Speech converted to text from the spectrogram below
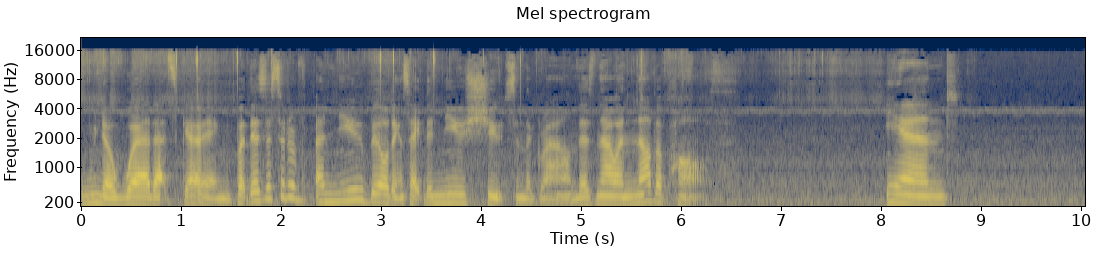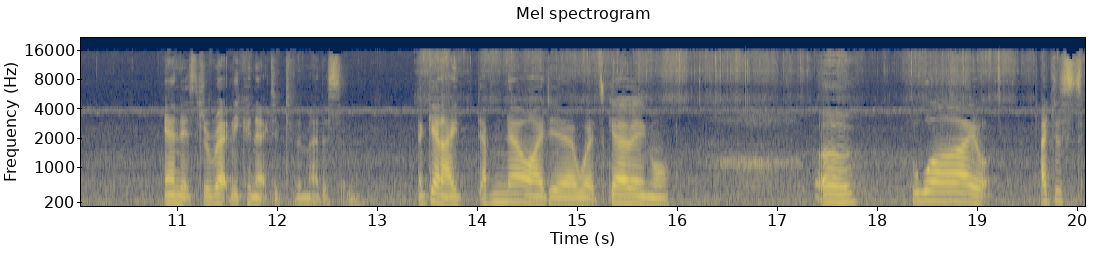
we know where that's going. But there's a sort of a new building. It's like the new shoots in the ground. There's now another path, and and it's directly connected to the medicine. Again, I have no idea where it's going or uh, why. Or I just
